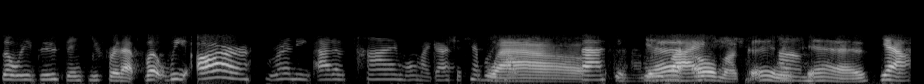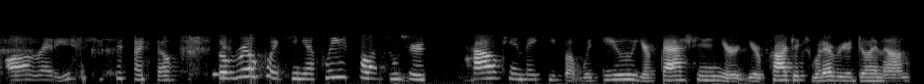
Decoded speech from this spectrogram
so we do thank you for that. But we are running out of time. Oh my gosh, I can't believe wow. how fast it's yeah. by. Oh my goodness. Um, yes. Yeah, already. I know. So real quick, Kenya, please tell our listeners how can they keep up with you, your fashion, your your projects, whatever you're doing? Um,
